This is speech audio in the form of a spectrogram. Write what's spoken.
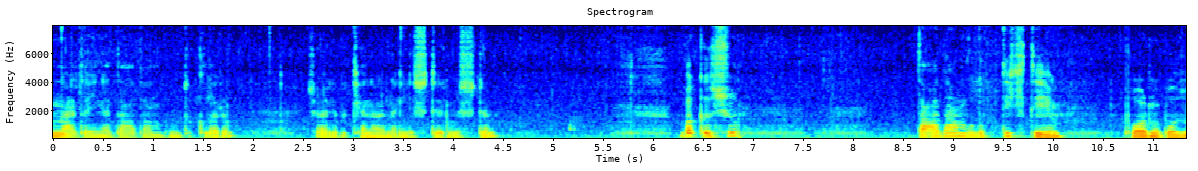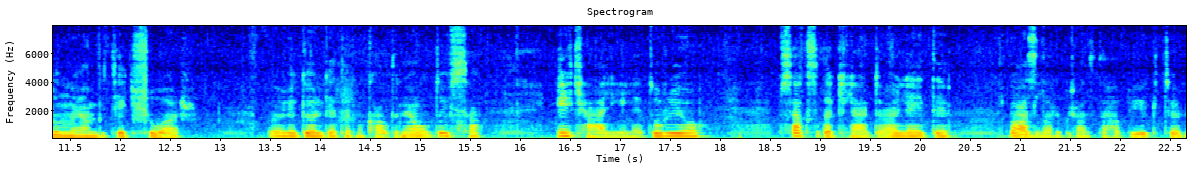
Bunlar da yine dağdan bulduklarım. Şöyle bir kenarına iliştirmiştim. Bakın şu dağdan bulup diktiğim formu bozulmayan bir tek şu var böyle gölgede mi kaldı ne olduysa ilk haliyle duruyor. Saksıdakiler de öyleydi. Bazıları biraz daha büyüktü.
